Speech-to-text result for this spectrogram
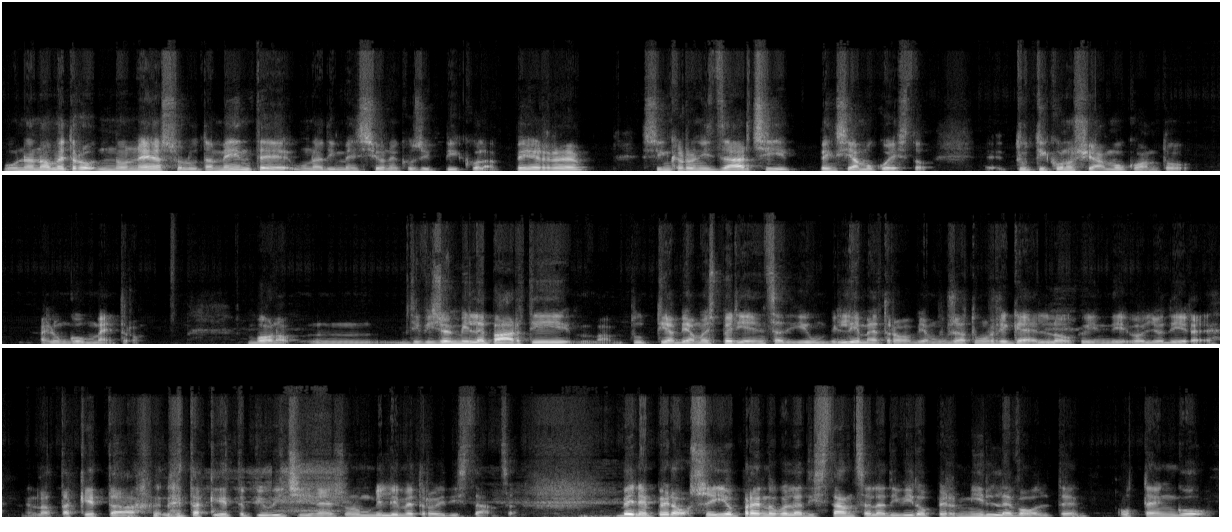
Un nanometro non è assolutamente una dimensione così piccola. Per sincronizzarci pensiamo questo. Eh, tutti conosciamo quanto è lungo un metro. Buono, mhmm, diviso in mille parti, tutti abbiamo esperienza di un millimetro, abbiamo usato un righello, quindi voglio dire, tacchetta, le tacchette più vicine sono un millimetro di distanza. Bene, però se io prendo quella distanza e la divido per mille volte, ottengo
